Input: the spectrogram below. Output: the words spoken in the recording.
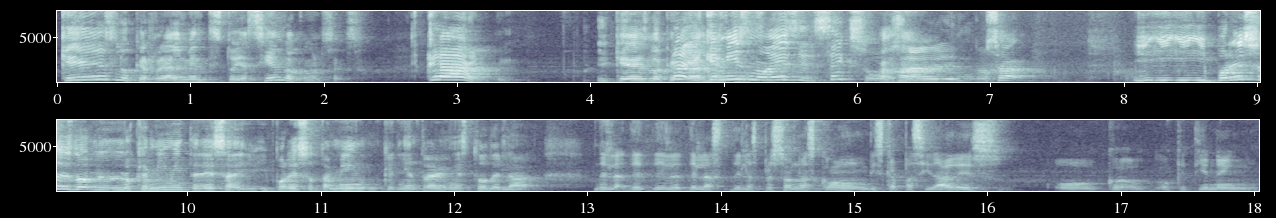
qué es lo que realmente estoy haciendo con el sexo. Claro. ¿Y qué es lo que No, y realmente mismo es el sexo. O sea, o sea, y, y- y por eso es lo, lo que a mí me interesa y, y por eso también quería entrar en esto de, la, de, la- de- de- de las, de las personas con discapacidades o, o que tienen,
